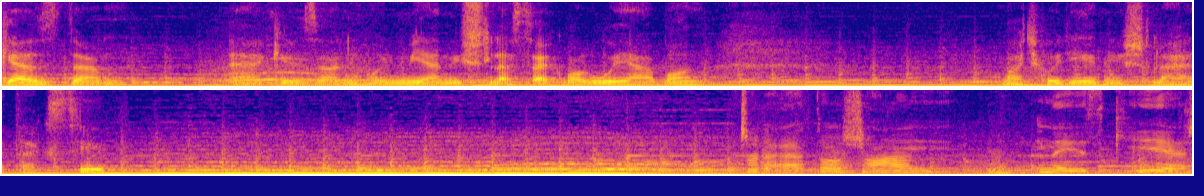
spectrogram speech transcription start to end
Kezdem elképzelni, hogy milyen is leszek valójában, vagy hogy én is lehetek szép. Csodálatosan néz ki, és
